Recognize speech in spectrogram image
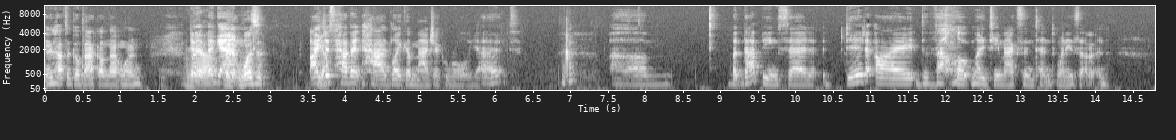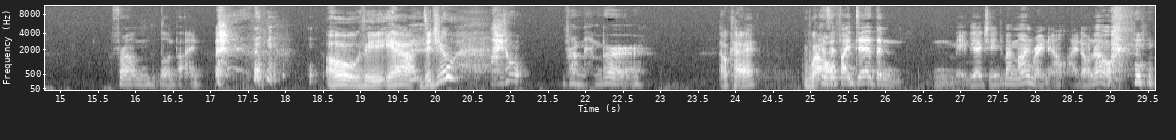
I'd have to go back on that one. Yeah, but it again- wasn't. I Yeah. just haven't had like a magic roll yet. Okay. Um, but that being said, did I develop my T-Max in 1027 from Lone Pine? Oh, the yeah. Did you? I don't remember. Okay. Well, because if I did, then maybe I changed my mind right now. I don't know.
